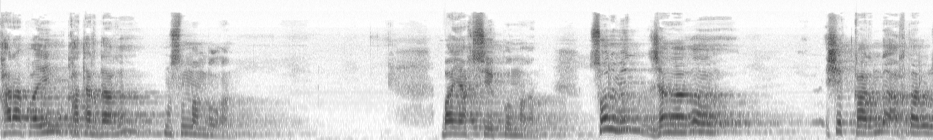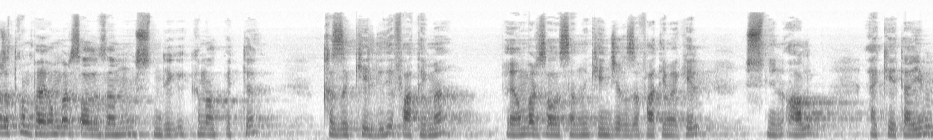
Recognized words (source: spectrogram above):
қарапайым қатардағы мұсылман болған. Бай ақсүйек болмаған. Сонымен жаңағы ішек қарында ақтарылып жатқан пайғамбар саллаллаху вассаламның үстіндегі кім алып кетті? Қызы келді де фатима. Пайғамбар саллаллаху вассаламның кенже қызы фатима келіп үстінен алып әкетайым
